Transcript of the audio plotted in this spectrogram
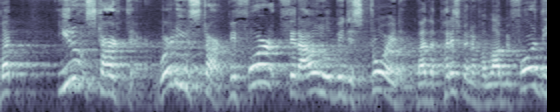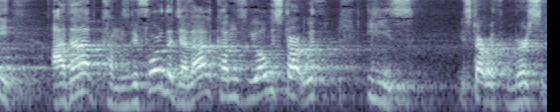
But you don't start there. Where do you start? Before Fir'aun will be destroyed by the punishment of Allah, before the adhab comes, before the jalal comes, you always start with ease. You start with mercy.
